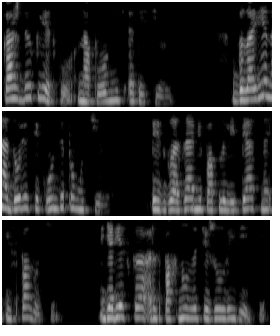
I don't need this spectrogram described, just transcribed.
каждую клетку наполнить этой силой. В голове на долю секунды помутилась. Перед глазами поплыли пятна и всполохи. Я резко распахнула тяжелые веки.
